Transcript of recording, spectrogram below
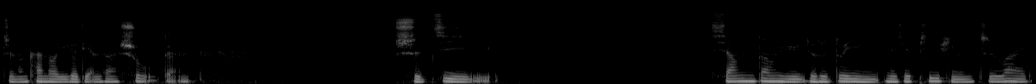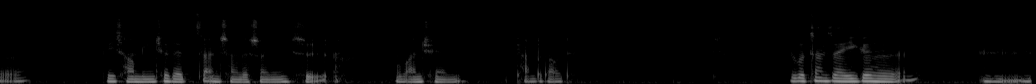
只能看到一个点赞数，但实际相当于就是对应那些批评之外的非常明确的赞成的声音是完全看不到的。如果站在一个嗯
